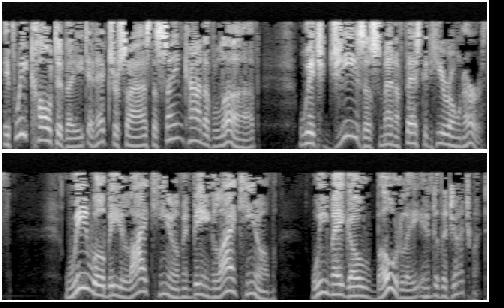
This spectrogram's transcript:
If we cultivate and exercise the same kind of love which Jesus manifested here on earth, we will be like Him, and being like Him, we may go boldly into the judgment.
